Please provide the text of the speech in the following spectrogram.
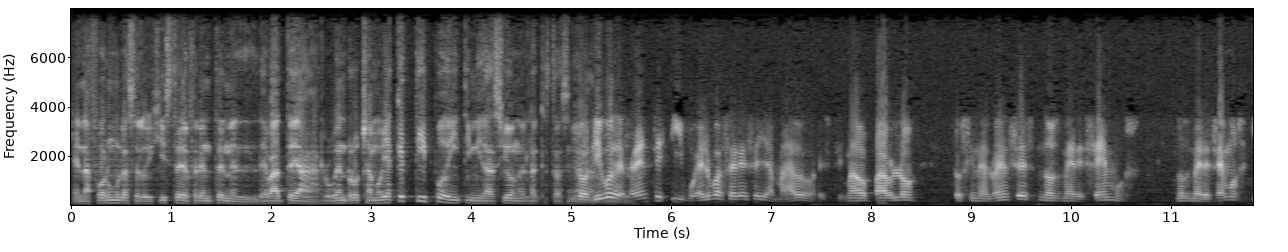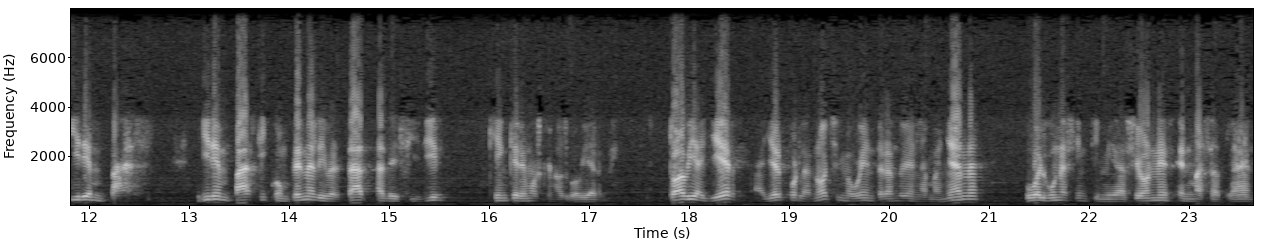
en la fórmula, se lo dijiste de frente en el debate a Rubén Rocha Moya. ¿Qué tipo de intimidación es la que estás señalando? Lo digo de frente y vuelvo a hacer ese llamado, estimado Pablo, los sinaloenses nos merecemos nos merecemos ir en paz, ir en paz y con plena libertad a decidir quién queremos que nos gobierne. Todavía ayer, ayer por la noche, me voy enterando ya en la mañana, hubo algunas intimidaciones en Mazatlán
